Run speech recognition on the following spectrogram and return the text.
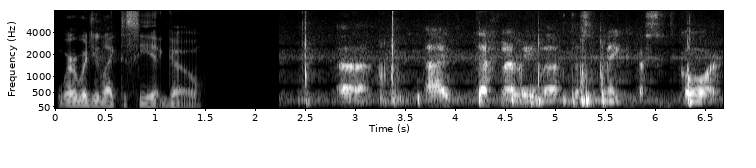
Where would you like to see it go? Uh, I definitely love to make a score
